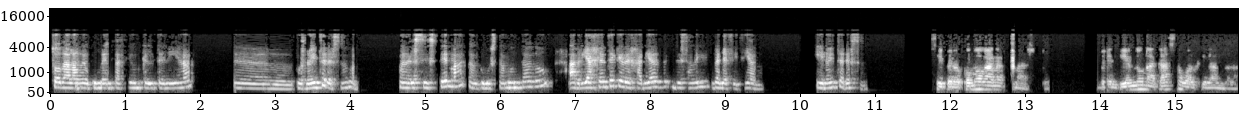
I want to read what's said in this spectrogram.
toda la documentación que él tenía, eh, pues no interesaba. Para el sistema, tal como está montado, habría gente que dejaría de salir beneficiada y no interesa. Sí, pero ¿cómo ganas más tú? ¿Vendiendo una casa o alquilándola?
